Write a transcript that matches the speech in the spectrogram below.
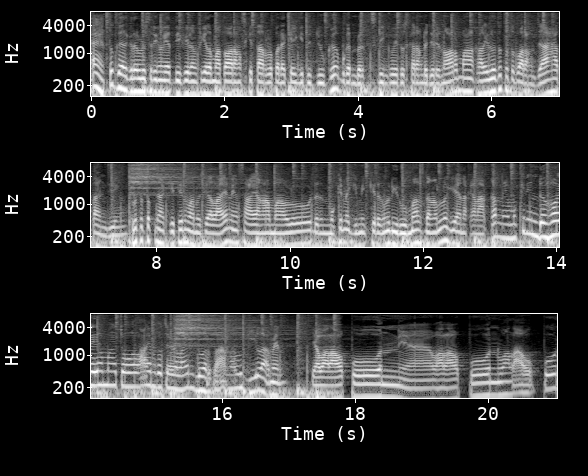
Eh tuh gara-gara lu sering lihat di film-film atau orang sekitar lu pada kayak gitu juga bukan berarti selingkuh itu sekarang udah jadi normal. Kali lu tuh tetap orang jahat anjing. Lu tetap nyakitin manusia lain yang sayang sama lu dan mungkin lagi mikirin lu di rumah sedangkan lu lagi enak-enakan ya mungkin in the hoy sama cowok lain atau cewek lain di luar sana. Lu gila men ya walaupun ya walaupun walaupun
